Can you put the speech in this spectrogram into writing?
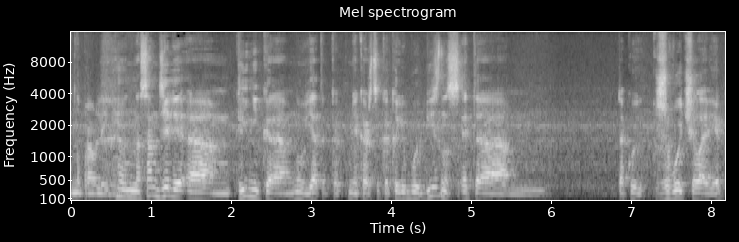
направлении? На самом деле эм, клиника, ну я так как мне кажется, как и любой бизнес, это эм, такой живой человек,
